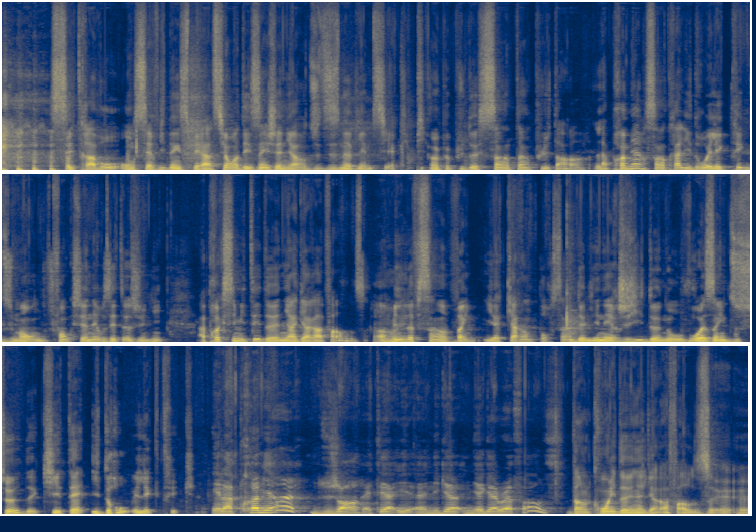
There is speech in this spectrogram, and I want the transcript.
Ces travaux ont servi d'inspiration à des ingénieurs du 19e siècle. Puis un peu plus de 100 ans plus tard, la première centrale hydroélectrique du monde fonctionnait aux États-Unis, à proximité de Niagara Falls. En Ah oui. 1920, il y a 40% de l'énergie de nos voisins du Sud qui était hydroélectrique. Et la première du genre était à, Niagara, Falls? Dans le coin de Niagara Falls, euh, euh,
